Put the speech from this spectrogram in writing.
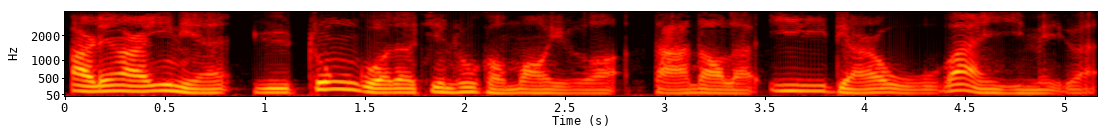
二零二一年与中国的进出口贸易额达到了一点五万亿美元。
